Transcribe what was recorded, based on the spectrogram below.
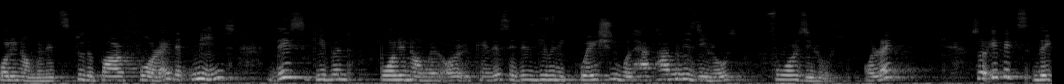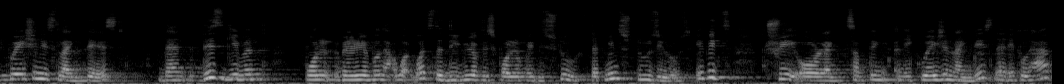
polynomial? It's to the power 4 right? That means this given polynomial or you can just say this given equation will have how many zeros? Four zeros. Alright. So if it's the equation is like this, then this given variable, what, what's the degree of this polynomial? Is 2. That means 2 zeros. If it's 3 or like something, an equation like this, then it will have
